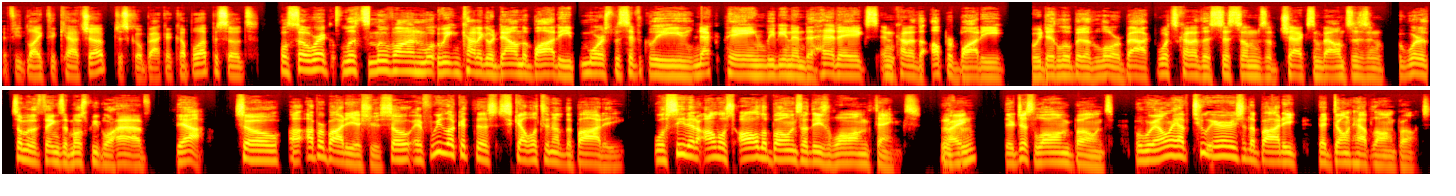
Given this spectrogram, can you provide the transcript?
If you'd like to catch up, just go back a couple episodes. Well, so Rick, let's move on. We can kind of go down the body, more specifically neck pain leading into headaches and kind of the upper body. We did a little bit of the lower back. What's kind of the systems of checks and balances and what are some of the things that most people have? Yeah. So uh, upper body issues. So if we look at the skeleton of the body, we'll see that almost all the bones are these long things, right? Mm-hmm. They're just long bones. But we only have two areas of the body that don't have long bones.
